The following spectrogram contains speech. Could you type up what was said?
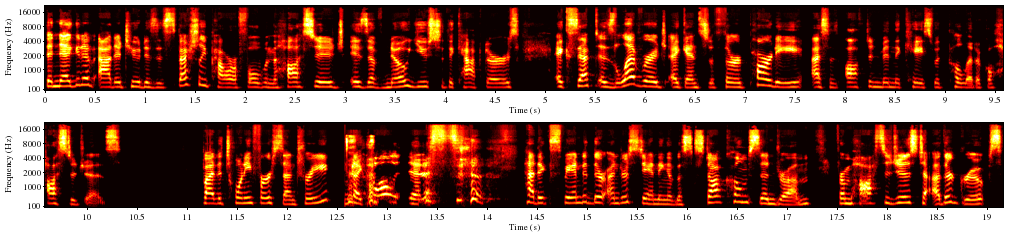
The negative attitude is especially powerful when the hostage is of no use to the captors except as leverage against a third party, as has often been the case with political hostages. By the 21st century, psychologists had expanded their understanding of the Stockholm syndrome from hostages to other groups,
